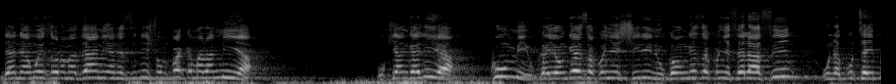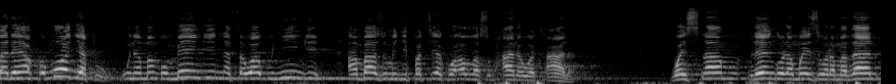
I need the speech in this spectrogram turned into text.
ndani ya mwezi wa ramadhani yanazidishwa mpaka mara mia. Ukiangalia kumi ukaiongeza kwenye ishirini ukaongeza kwenye thelathini unakuta ibada yako moja tu. Una mambo mengi na thawabu nyingi ambazo umejipatia kwa allah subhanahu wa taala. Waislamu lengo la mwezi wa ramadhan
